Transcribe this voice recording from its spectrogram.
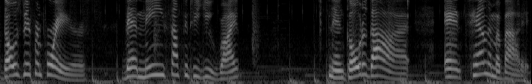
those different prayers that mean something to you, right? Then go to God and tell him about it.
